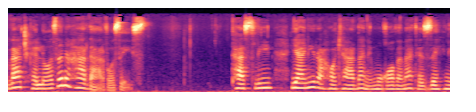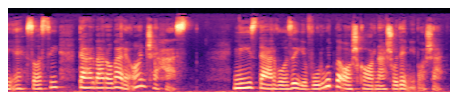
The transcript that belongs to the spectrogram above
وجه لازم هر دروازه است. تسلیم یعنی رها کردن مقاومت ذهنی احساسی در برابر آنچه هست. نیز دروازه ورود به آشکار نشده می باشد.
